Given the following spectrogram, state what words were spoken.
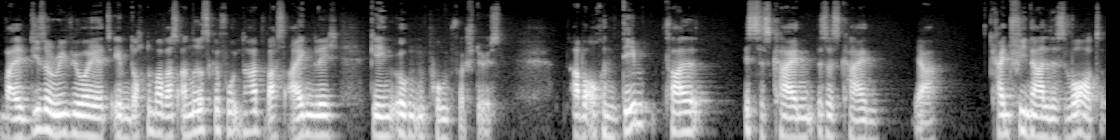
weil dieser Reviewer jetzt eben doch nochmal was anderes gefunden hat, was eigentlich gegen irgendeinen Punkt verstößt. Aber auch in dem Fall ist es kein, ist es kein, ja, kein finales Wort,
